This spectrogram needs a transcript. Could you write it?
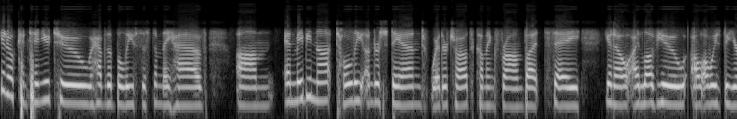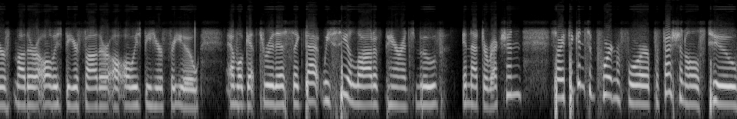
you know, continue to have the belief system they have, um, and maybe not totally understand where their child's coming from, but say, you know, I love you. I'll always be your mother. I'll always be your father. I'll always be here for you, and we'll get through this. Like that, we see a lot of parents move in that direction. So I think it's important for professionals to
